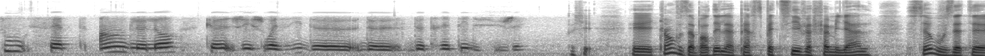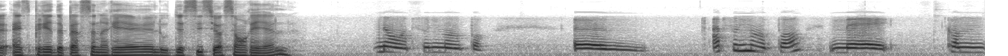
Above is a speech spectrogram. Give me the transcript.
sous cet angle-là que j'ai choisi de, de, de, traiter du sujet. OK. Et quand vous abordez la perspective familiale, que vous êtes euh, inspiré de personnes réelles ou de situations réelles? Euh, absolument pas, mais comme,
